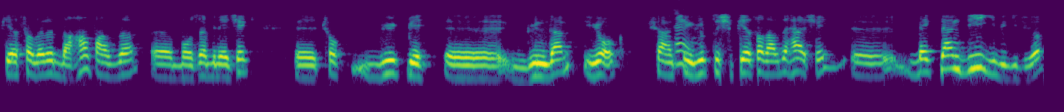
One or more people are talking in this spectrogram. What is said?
piyasaları daha fazla e, bozabilecek e, çok büyük bir e, gündem yok. Şu an için Evet. yurt dışı piyasalarda her şey e, beklendiği gibi gidiyor.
